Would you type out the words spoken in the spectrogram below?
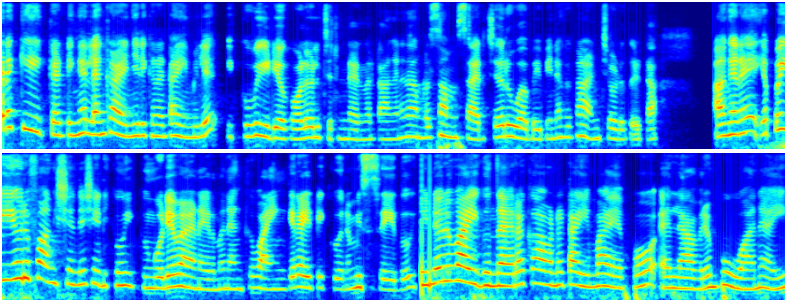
അങ്ങനെ കേക്ക് കട്ടിങ് എല്ലാം കഴിഞ്ഞിരിക്കുന്ന ടൈമിൽ ഇക്കു വീഡിയോ കോൾ വിളിച്ചിട്ടുണ്ടായിരുന്നു കേട്ടോ അങ്ങനെ നമ്മൾ സംസാരിച്ച് റുവ ബേബിനൊക്കെ കാണിച്ചു കൊടുത്തിട്ടാ അങ്ങനെ അപ്പൊ ഈ ഒരു ഫംഗ്ഷന് ശരിക്കും ഇക്കും കൂടി വേണമായിരുന്നു ഞങ്ങൾക്ക് ഭയങ്കരമായിട്ട് ഇക്കുവിനെ മിസ് ചെയ്തു. പിന്നെ ഒരു വൈകുന്നേരം ഒക്കെ ആവുന്ന ടൈം ആയപ്പോൾ എല്ലാവരും പോവാനായി.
